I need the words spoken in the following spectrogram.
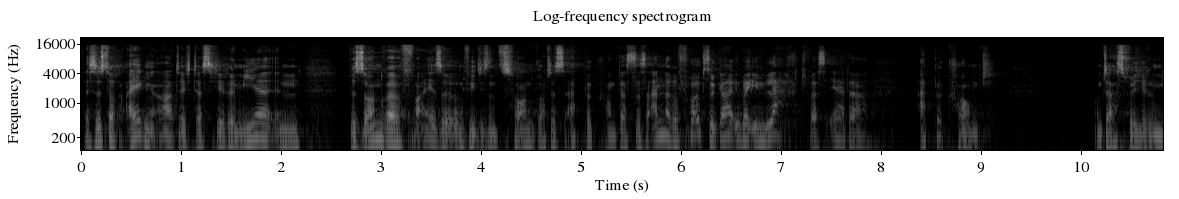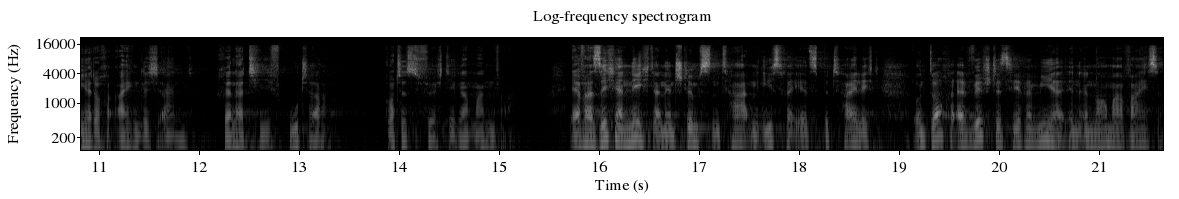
Es ist doch eigenartig, dass Jeremia in besonderer Weise irgendwie diesen Zorn Gottes abbekommt, dass das andere Volk sogar über ihn lacht, was er da abbekommt. Und das, wo Jeremia doch eigentlich ein relativ guter, gottesfürchtiger Mann war. Er war sicher nicht an den schlimmsten Taten Israels beteiligt und doch erwischt es Jeremia in enormer Weise.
